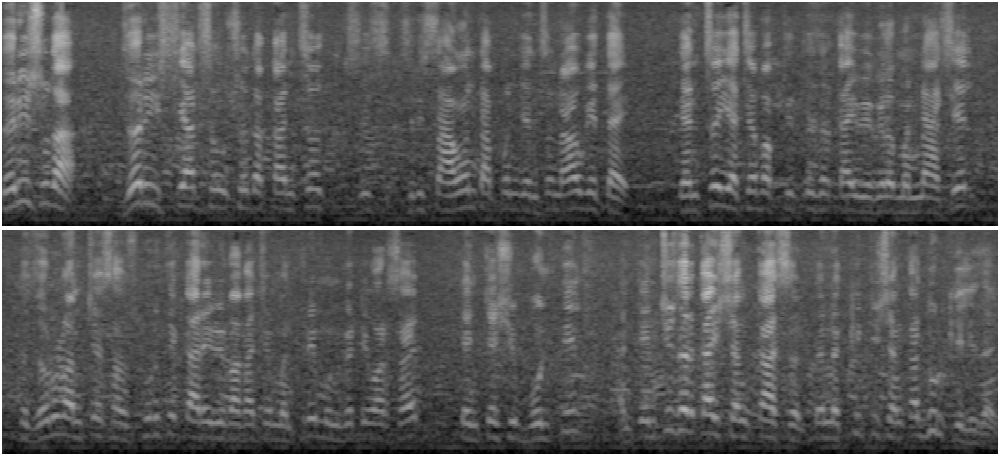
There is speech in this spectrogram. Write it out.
तरीसुद्धा जर इतिहास संशोधकांचं श्री श्री सावंत आपण ज्यांचं नाव घेत आहे त्यांचं याच्या बाबतीतलं जर काही वेगळं म्हणणं असेल तर जरूर आमचे सांस्कृतिक कार्य विभागाचे मंत्री मुनगटीवार साहेब त्यांच्याशी बोलतील आणि त्यांची जर काही शंका असेल तर नक्की ती शंका दूर केली जाईल.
